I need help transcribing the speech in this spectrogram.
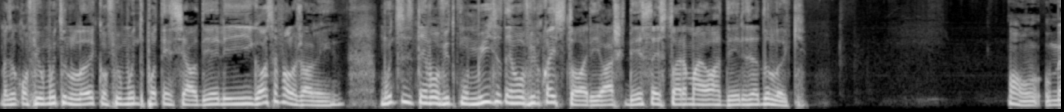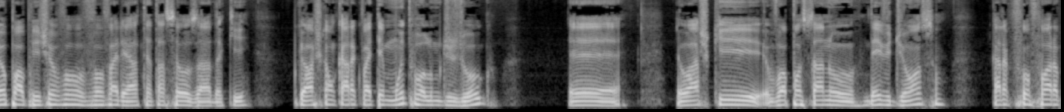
Mas eu confio muito no Luck, confio muito no potencial dele. E igual você falou, jovem, muitos estão envolvidos com mídia, estão envolvidos com a história. E eu acho que desse a história maior deles é do Luck. Bom, o meu palpite eu vou, vou variar, tentar ser ousado aqui. Porque eu acho que é um cara que vai ter muito volume de jogo. É, eu acho que eu vou apostar no David Johnson, cara que ficou fora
